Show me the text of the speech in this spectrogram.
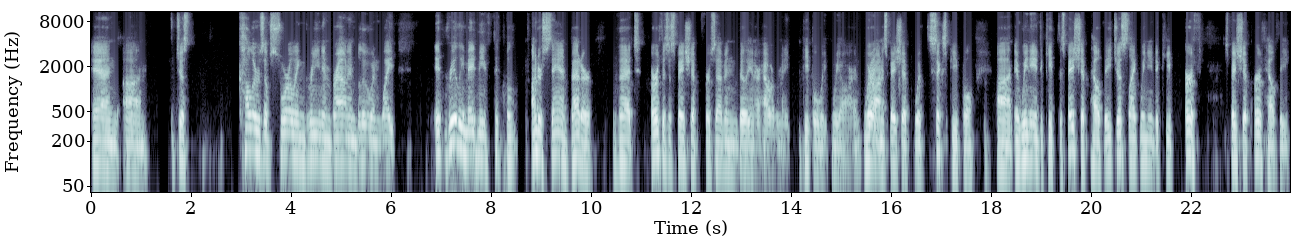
and um, just colors of swirling green and brown and blue and white. It really made me understand better that Earth is a spaceship for 7 billion or however many people we, we are. And we're on a spaceship with six people. Uh, and we need to keep the spaceship healthy, just like we need to keep Earth, spaceship Earth healthy.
